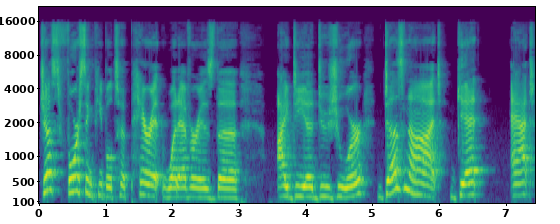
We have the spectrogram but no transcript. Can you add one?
just forcing people to parrot whatever is the idea du jour does not get at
